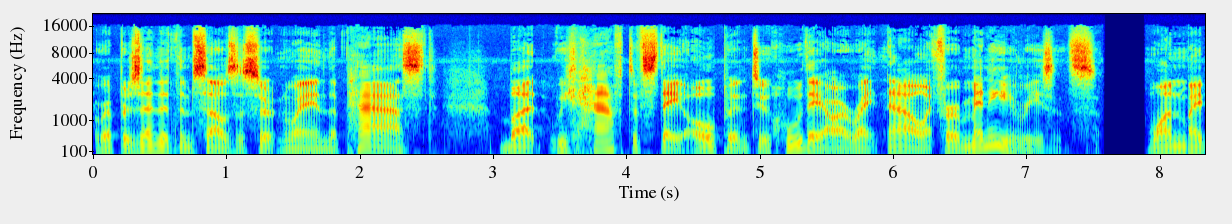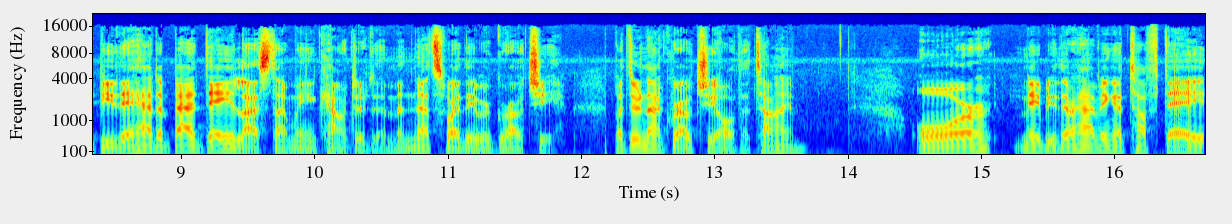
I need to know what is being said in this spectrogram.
represented themselves a certain way in the past, but we have to stay open to who they are right now for many reasons. One might be they had a bad day last time we encountered them, and that's why they were grouchy, but they're not grouchy all the time. Or maybe they're having a tough day,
